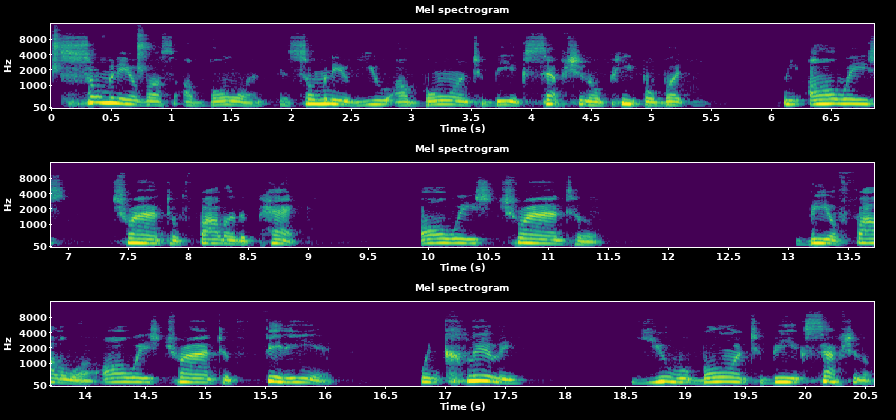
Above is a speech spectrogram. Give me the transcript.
So many of us are born, and so many of you are born to be exceptional people, but we always trying to follow the pack, always trying to be a follower, always trying to fit in, when clearly you were born to be exceptional.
